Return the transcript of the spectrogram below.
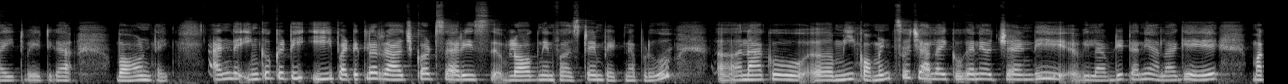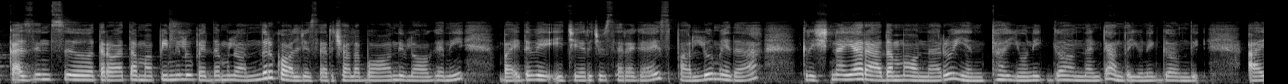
లైట్ వెయిట్గా బాగుంటాయి. అండ్ ఇంకొకటి ఈ పర్టికులర్ రాజ్కోట్ శారీస్ వ్లాగ్ నేను ఫస్ట్ టైం పెట్టినప్పుడు నాకు మీ కామెంట్స్ చాలా ఎక్కువగానే వచ్చాయండి. వి లవ్డ్ ఇట్ అని. అలాగే మా కజిన్స్ తర్వాత మా పిన్నులు పెద్దమ్మలు అందరూ కాల్ చేశారు. చాలా బాగుంది వ్లాగ్ అని. బై ద వే ఈ చీర చూసారా గైస్ పళ్ళు మీద కృష్ణయ్య రాధమ్మ ఉన్నారు. ఎంత యూనిక్గా ఉందంటే అంత యూనిక్గా ఉంది. ఐ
